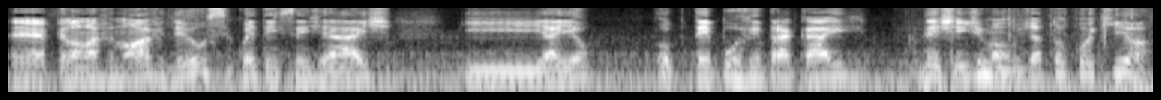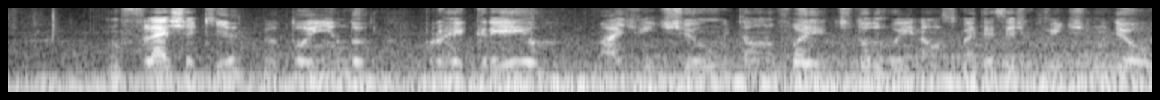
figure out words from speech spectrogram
é, pela 99, deu 56 reais. E aí eu optei por vir pra cá e deixei de mão. Já tocou aqui, ó, um flash aqui, eu tô indo pro recreio, mais 21, então não foi de todo ruim não, 56 com 21 deu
